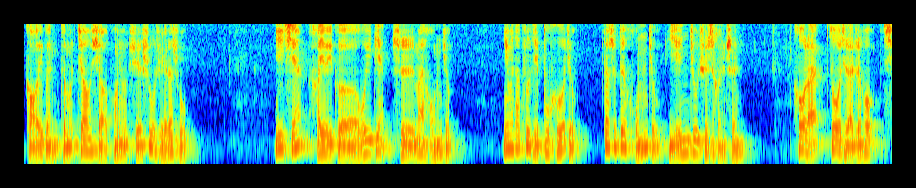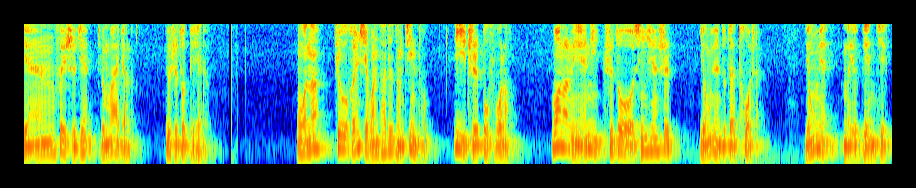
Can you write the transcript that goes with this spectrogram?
搞一本怎么教小朋友学数学的书。以前还有一个微店是卖红酒，因为他自己不喝酒，但是对红酒研究确实很深。后来做起来之后嫌费时间，就卖掉了，又去做别的。我呢就很喜欢他这种劲头，一直不服老，忘了年龄去做新鲜事，永远都在拓展，永远没有边界。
